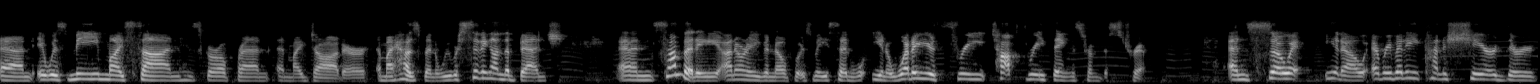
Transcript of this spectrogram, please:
and it was me, my son, his girlfriend, and my daughter, and my husband. We were sitting on the bench, and somebody, I don't even know if it was me, said, "You know, what are your three top three things from this trip?" And so, it, you know, everybody kind of shared their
